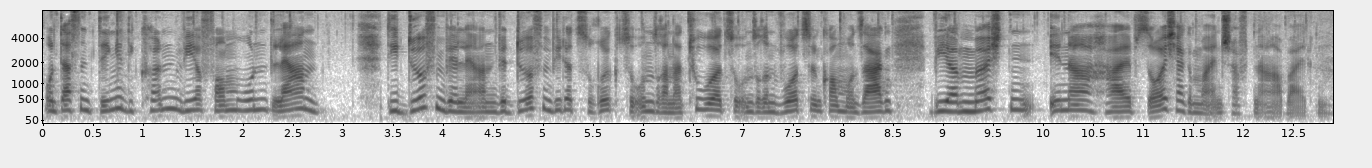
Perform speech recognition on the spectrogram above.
Und das sind Dinge, die können wir vom Hund lernen. Die dürfen wir lernen. Wir dürfen wieder zurück zu unserer Natur, zu unseren Wurzeln kommen und sagen, wir möchten innerhalb solcher Gemeinschaften arbeiten.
